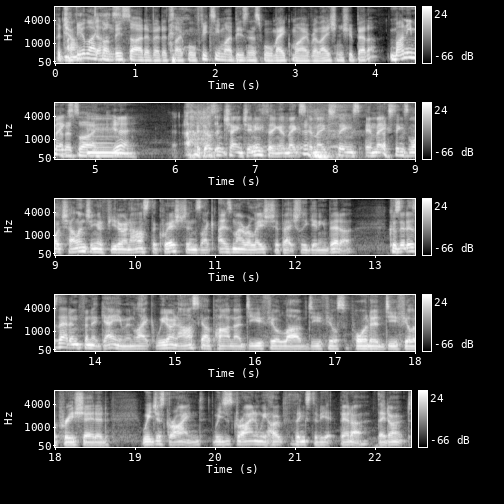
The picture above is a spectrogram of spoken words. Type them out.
But I feel like on this side of it, it's like, well, fixing my business will make my relationship better. money And makes it's like, hmm. yeah. It doesn't change anything. It makes it makes things it makes things more challenging if you don't ask the questions like, is my relationship actually getting better? Because it is that infinite game, and like we don't ask our partner, do you feel loved? Do you feel supported? Do you feel appreciated? We just grind. We just grind and we hope for things to get better. They don't.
